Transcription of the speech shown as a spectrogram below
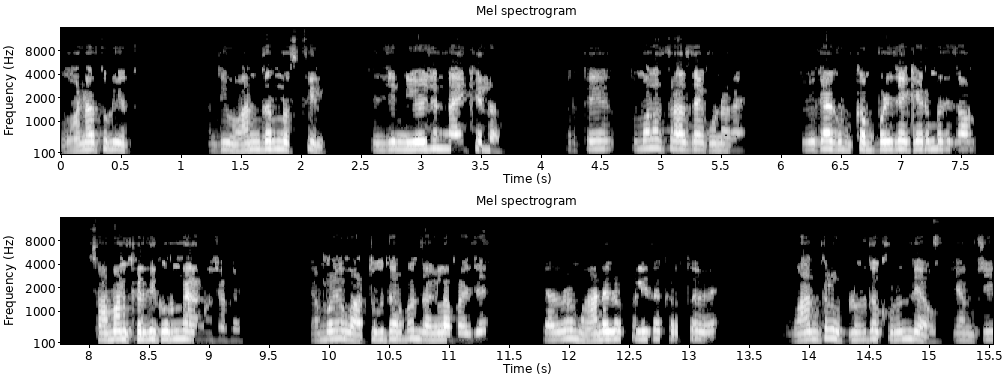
वाहनातून येतो. आणि ती वाहन जर नसतील त्यांचे नियोजन नाही केलं तर ते तुम्हाला त्रासदायक होणार आहे. तुम्ही काय कंपनीच्या गेटमध्ये जाऊन सामान खरेदी करून नाही आणू शकत. त्यामुळे वाहतूकदार पण जगला पाहिजे. त्यामुळे महानगरपालिका कर्तव्य आहे वाहनतळ उपलब्ध करून द्यावं ही आमची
